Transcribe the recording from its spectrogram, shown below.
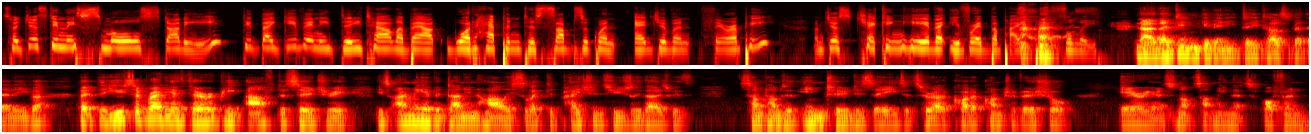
So, just in this small study, did they give any detail about what happened to subsequent adjuvant therapy? I'm just checking here that you've read the paper fully. no, they didn't give any details about that either. But the use of radiotherapy after surgery is only ever done in highly selected patients, usually those with sometimes with N2 disease. It's a quite a controversial area. It's not something that's often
